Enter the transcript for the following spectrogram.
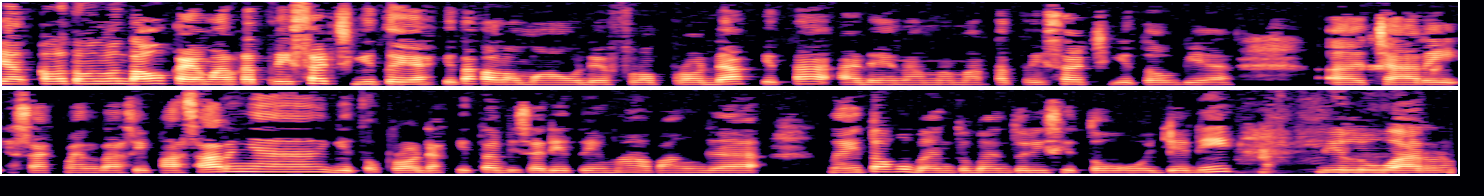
yang kalau teman-teman tahu kayak market research gitu ya kita kalau mau develop produk kita ada yang namanya market research gitu biar eh, cari segmentasi pasarnya gitu produk kita bisa diterima apa enggak. Nah itu aku bantu-bantu di situ. Jadi di luar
